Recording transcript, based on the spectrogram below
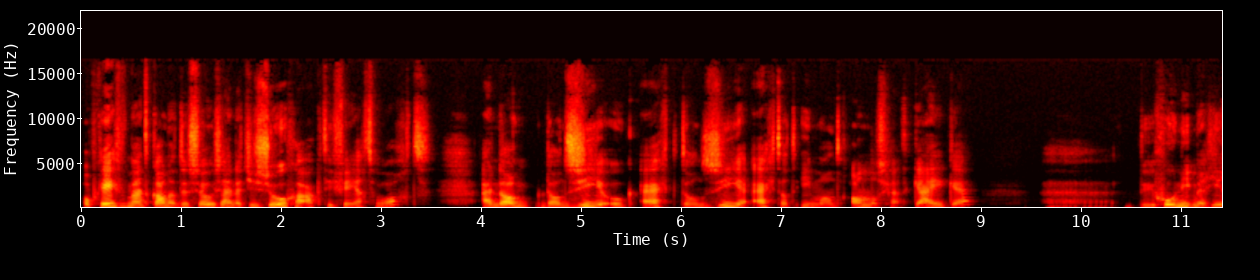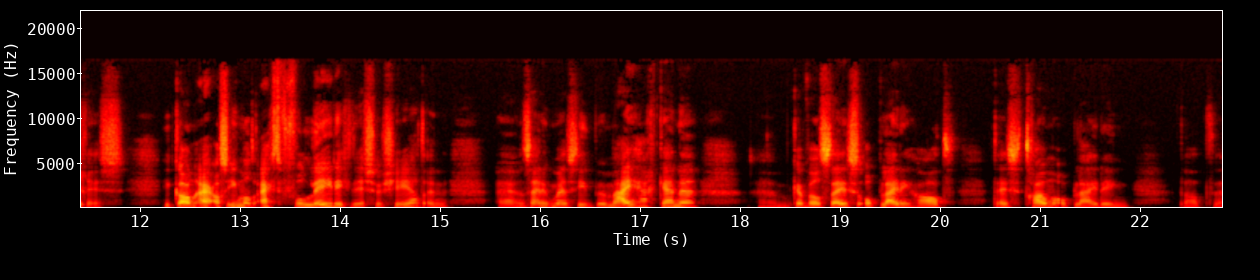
op een gegeven moment kan het dus zo zijn dat je zo geactiveerd wordt. En dan, dan zie je ook echt, dan zie je echt dat iemand anders gaat kijken. Uh, gewoon niet meer hier is. Je kan, als iemand echt volledig dissocieert, en uh, er zijn ook mensen die het bij mij herkennen. Um, ik heb wel eens tijdens de opleiding gehad, tijdens de traumaopleiding, dat uh,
